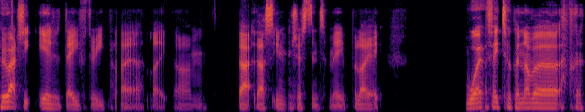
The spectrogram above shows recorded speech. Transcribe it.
who actually is a day three player. Like um, that that's interesting to me. But like what if they took another?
